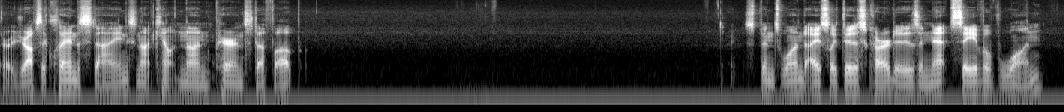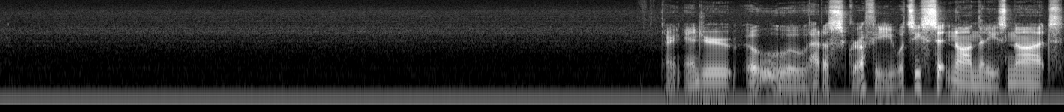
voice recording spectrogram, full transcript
There, right, drops a clandestine. He's not counting on pairing stuff up. Spins one to isolate the discard. It is a net save of one. All right, Andrew. Oh, had a scruffy. What's he sitting on that he's not?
